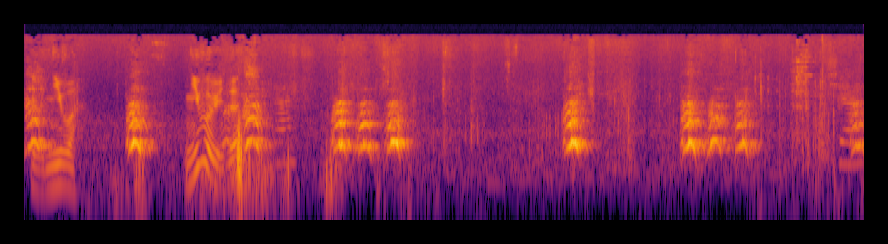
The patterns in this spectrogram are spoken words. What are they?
Или Нива. Нива ведь, да? Сейчас,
